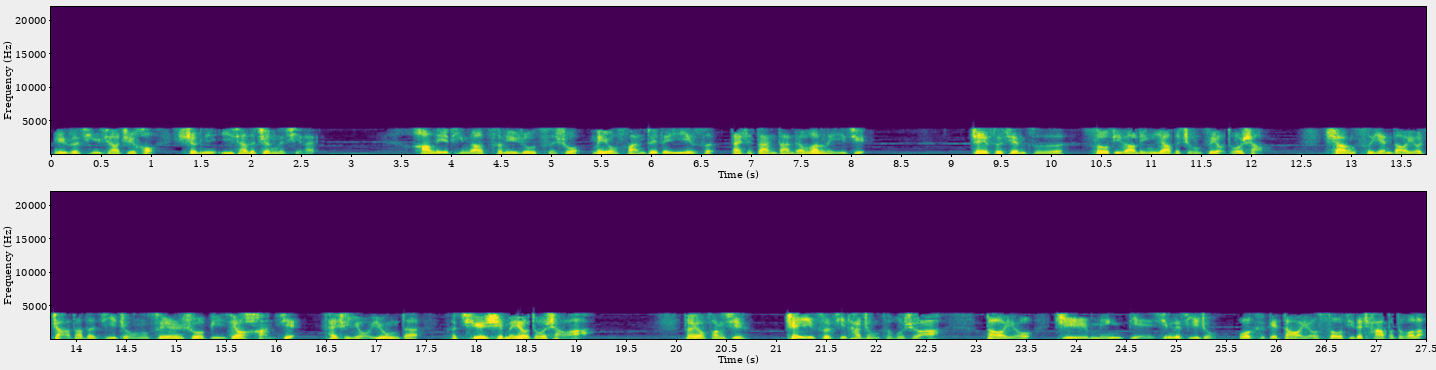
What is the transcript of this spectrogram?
女子轻笑之后，声音一下子正了起来。韩立听到此女如此说，没有反对的意思，但是淡淡的问了一句：“这次仙子搜集到灵药的种子有多少？上次严道友找到的几种，虽然说比较罕见，但是有用的可确实没有多少啊。道友放心，这一次其他种子不说啊。”道友指名点姓的几种，我可给道友搜集的差不多了。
